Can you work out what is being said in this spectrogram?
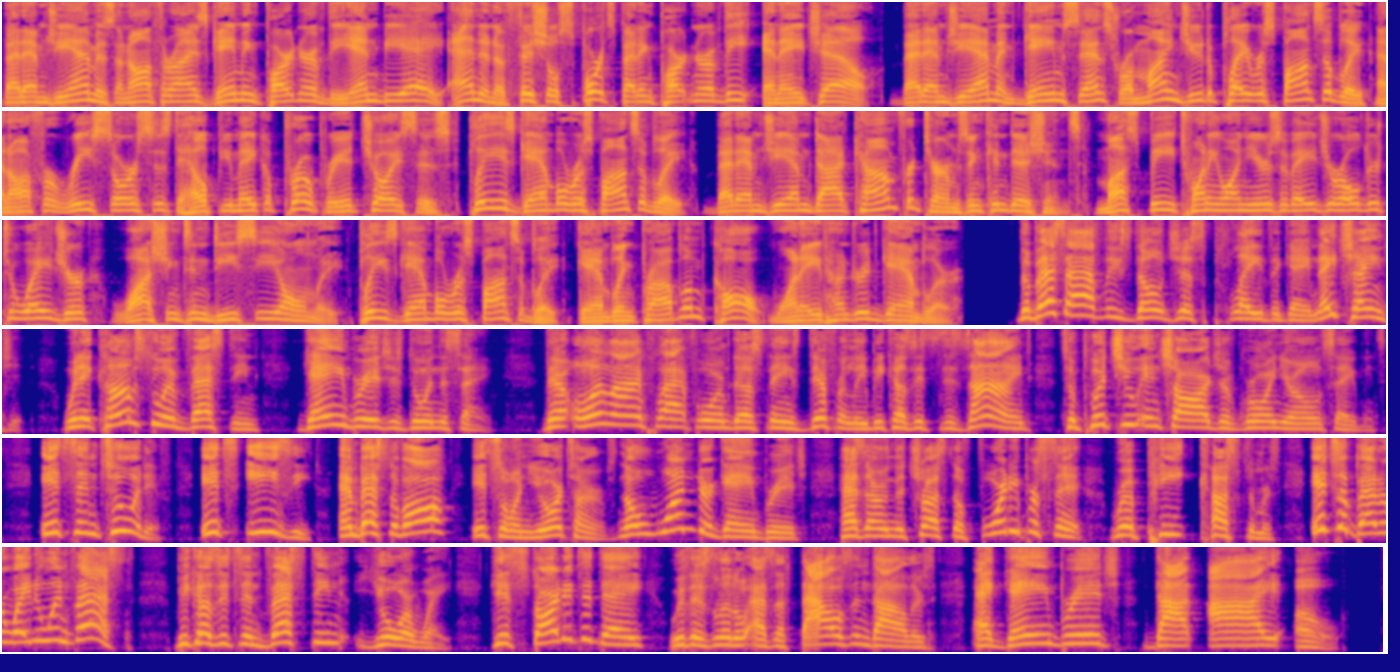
BetMGM is an authorized gaming partner of the NBA and an official sports betting partner of the NHL. BetMGM and GameSense remind you to play responsibly and offer resources to help you make appropriate choices. Please gamble responsibly. BetMGM.com for terms and conditions. Must be 21 years of age or older to wager. Washington, D.C. only. Please gamble responsibly. Gambling problem? Call 1 800 Gambler. The best athletes don't just play the game, they change it. When it comes to investing, Gainbridge is doing the same. Their online platform does things differently because it's designed to put you in charge of growing your own savings. It's intuitive, it's easy, and best of all, it's on your terms. No wonder Gainbridge has earned the trust of 40% repeat customers. It's a better way to invest because it's investing your way. Get started today with as little as $1,000 at Gainbridge.io.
